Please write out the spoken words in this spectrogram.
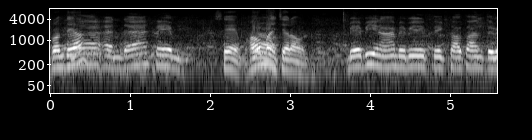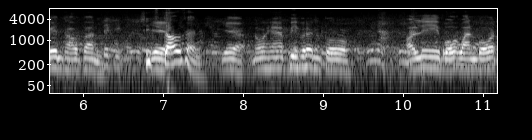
From there? Yeah, and there, same. Same. How Yeah. much around? Baby, nah, baby, 6,000, 7,000. Six thousand. Yeah, no have people go. Only boat, one boat,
